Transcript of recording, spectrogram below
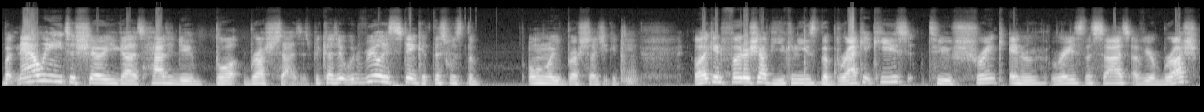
but now we need to show you guys how to do brush sizes, because it would really stink if this was the only brush size you could do. Like in Photoshop, you can use the bracket keys to shrink and raise the size of your brush,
